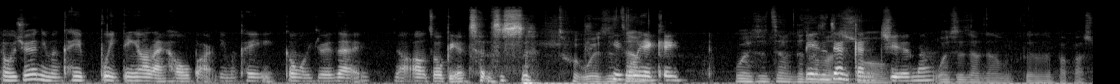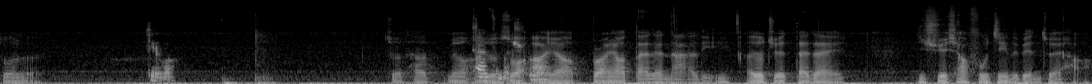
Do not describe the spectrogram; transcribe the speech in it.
我觉得你们可以不一定要来 Hobart，你们可以跟我约在然后澳洲别的城市，对，我也是 这样，我也可以，我也是这样跟他你也们是这样感觉吗？我也是这样跟他们跟爸爸说了，结果就他没有，他就说啊要不然要待在哪里？他就觉得待在你学校附近那边最好。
